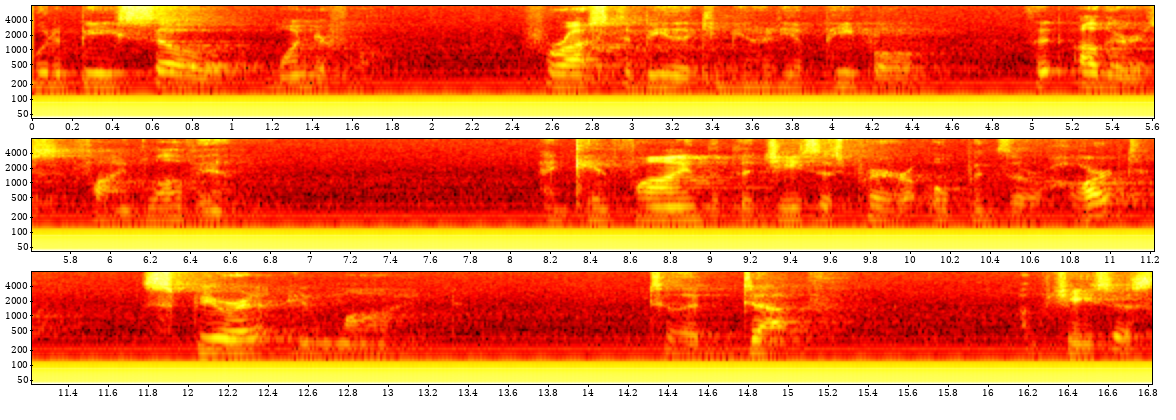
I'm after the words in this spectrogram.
Would it be so wonderful for us to be the community of people that others find love in and can find that the Jesus prayer opens their heart, spirit, and mind to the depth of Jesus'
